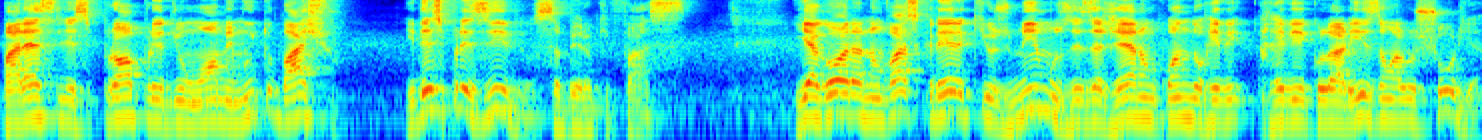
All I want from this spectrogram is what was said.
Parece-lhes próprio de um homem muito baixo e desprezível saber o que faz. E agora não vais crer que os mimos exageram quando ridicularizam a luxúria.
